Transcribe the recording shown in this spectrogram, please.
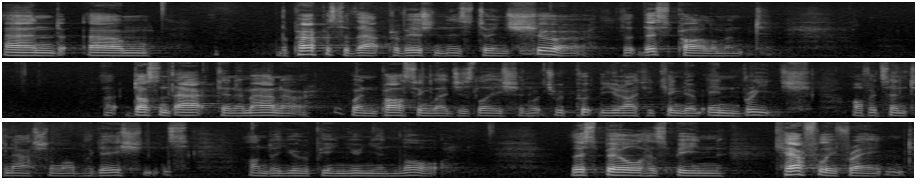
And um, the purpose of that provision is to ensure that this Parliament uh, doesn't act in a manner when passing legislation which would put the United Kingdom in breach of its international obligations under European Union law. This bill has been carefully framed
